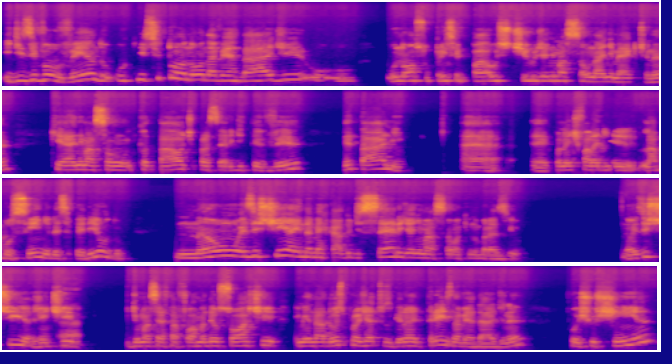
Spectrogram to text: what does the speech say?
e desenvolvendo o que se tornou na verdade o, o nosso principal estilo de animação na Animact, né, que é a animação cutout para série de TV. Detalhe, é, é, quando a gente fala de Labocine desse período, não existia ainda mercado de série de animação aqui no Brasil. Não existia. A gente, é. de uma certa forma, deu sorte emendar dois projetos grandes, três na verdade, né? Foi Xuxinha,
